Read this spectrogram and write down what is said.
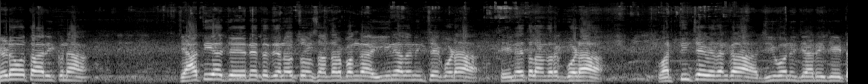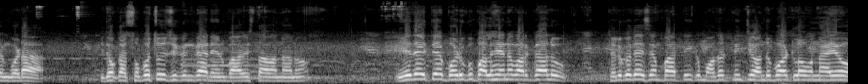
ఏడవ తారీఖున జాతీయ చేనేత దినోత్సవం సందర్భంగా ఈ నెల నుంచే కూడా చేనేతలందరికి కూడా వర్తించే విధంగా జీవోని జారీ చేయటం కూడా ఇది ఒక శుభసూచకంగా నేను భావిస్తా ఉన్నాను. ఏదైతే బడుగు బలహీన వర్గాలు తెలుగుదేశం పార్టీకి మొదటి నుంచి అందుబాటులో ఉన్నాయో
